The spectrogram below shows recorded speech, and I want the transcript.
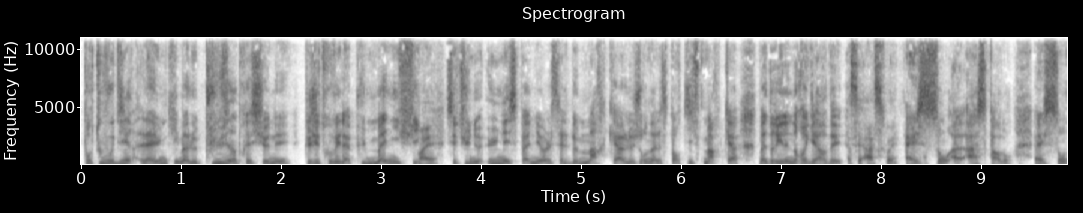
Pour tout vous dire, la une qui m'a le plus impressionné, que j'ai trouvé la plus magnifique, c'est une une espagnole, celle de Marca, le journal sportif Marca. Madrilène, regardez. Ah, c'est As, ouais. Elles sont euh, As, pardon. Elles sont,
